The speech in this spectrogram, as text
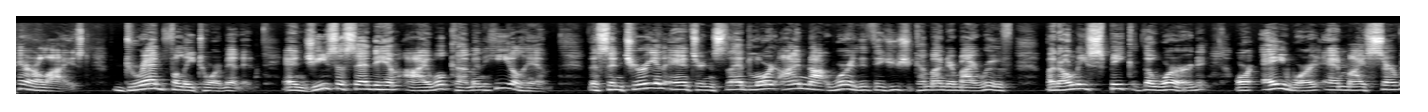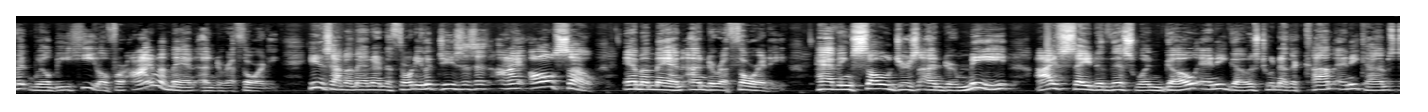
paralyzed, dreadfully tormented. And Jesus said to him, I will come and heal him. The centurion answered and said, Lord, I'm not worthy that you should come under my roof, but only speak the word or a word, and my servant will be healed. For I'm a man under authority. He didn't say, I'm a man under authority. Look, Jesus says, I also am a man under authority having soldiers under me, I say to this one, Go, and he goes, to another, Come, and he comes,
